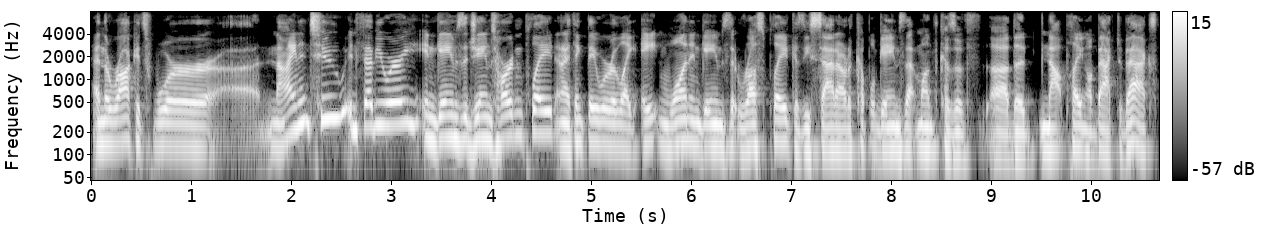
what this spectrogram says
and the Rockets were uh, 9 and 2 in February in games that James Harden played and I think they were like 8 and 1 in games that Russ played because he sat out a couple games that month because of uh, the not playing on back-to-backs.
